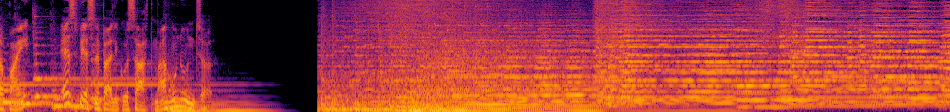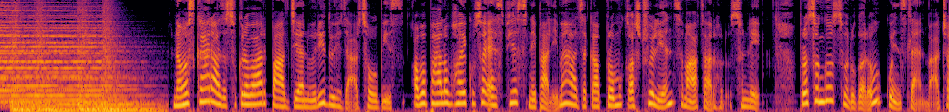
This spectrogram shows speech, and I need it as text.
तपाईँ एसपिएस नेपालीको साथमा हुनुहुन्छ। नमस्कार आज शुक्रबार पाँच जनवरी दुई हजार चौबिस। अब पालो भएको छ एसपीएस नेपालीमा आजका प्रमुख अस्ट्रेलियन समाचारहरू सुन्ने। प्रसंग शुरू गरौं क्वीन्सल्याण्डबाट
